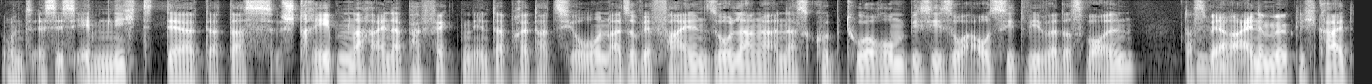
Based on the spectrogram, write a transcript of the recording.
Und es ist eben nicht der, der, das Streben nach einer perfekten Interpretation. Also wir feilen so lange an der Skulptur rum, bis sie so aussieht, wie wir das wollen. Das mhm. wäre eine Möglichkeit.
